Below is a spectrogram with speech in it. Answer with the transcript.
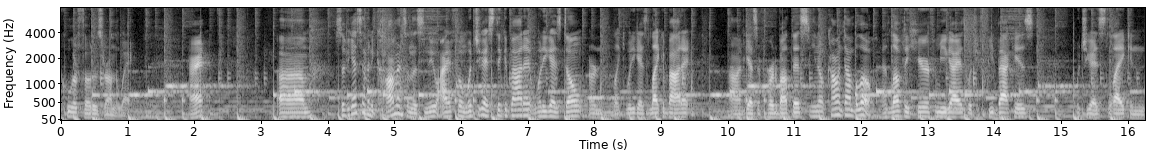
cooler photos are on the way. All right. Um, so if you guys have any comments on this new iPhone, what do you guys think about it? What do you guys don't, or like what do you guys like about it? Uh, if you guys have heard about this, you know, comment down below. I'd love to hear from you guys what your feedback is, what you guys like and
